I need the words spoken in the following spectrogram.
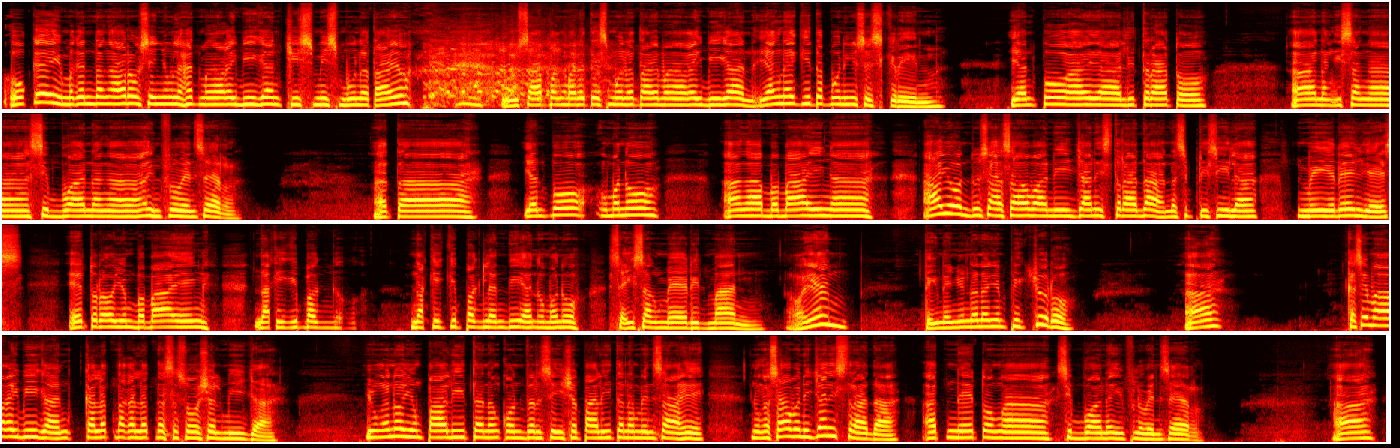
Okay, magandang araw sa inyong lahat mga kaibigan. Chismis muna tayo. Usapang marites muna tayo mga kaibigan. Yang nakikita po ninyo sa screen, yan po ay uh, litrato uh, ng isang uh, Cebuanang uh, influencer. At uh, yan po, umano, ang uh, babaeng uh, ayon doon sa asawa ni John Estrada na si Priscilla May Reyes ito raw yung babaeng nakikipag nakikipaglandian umano sa isang married man. O yan. Tingnan nyo na lang yung picture oh. Ha? Kasi mga kaibigan, kalat na kalat na sa social media. Yung ano, yung palitan ng conversation, palitan ng mensahe ng asawa ni John Estrada at netong uh, Cebuana influencer. Ha?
